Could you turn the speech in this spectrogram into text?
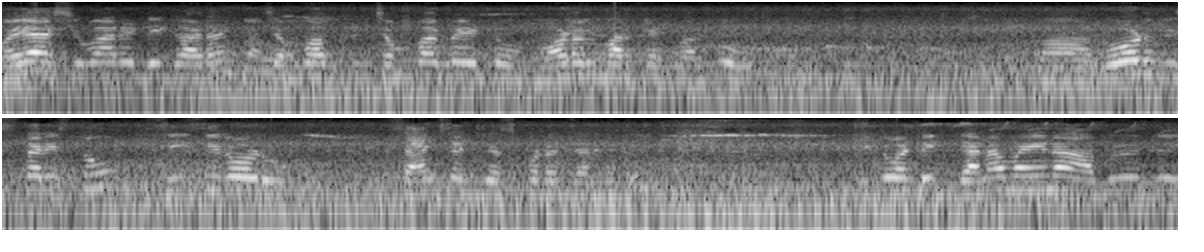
via Shivareddy garden Champa Champapet model market వరకు రోడ్డు విస్తరిస్తూ సీసీ రోడ్డు శాంక్షన్ చేసుకోవడం జరిగింది. ఇటువంటి ఘనమైన అభివృద్ధి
